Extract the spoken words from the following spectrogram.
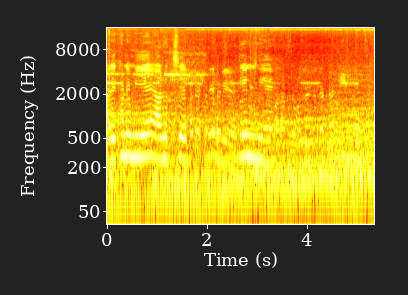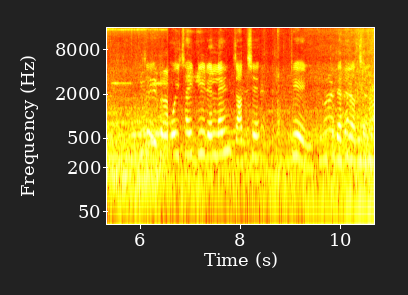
আর এখানে মেয়ে আর হচ্ছে তিন মেয়ে। ওই সাইড দিয়ে রেল লাইন যাচ্ছে ট্রেন, কিন্তু দেখা যাচ্ছে না।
